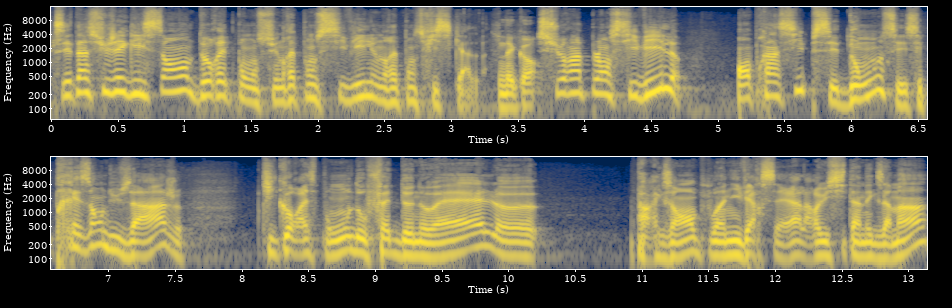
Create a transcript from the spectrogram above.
C'est un sujet glissant, deux réponses, une réponse civile, une réponse fiscale. D'accord. Sur un plan civil, en principe, ces dons, ces, ces présents d'usage qui correspondent aux fêtes de Noël, euh, par exemple, ou anniversaire, la réussite d'un examen,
